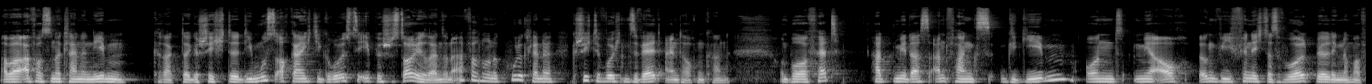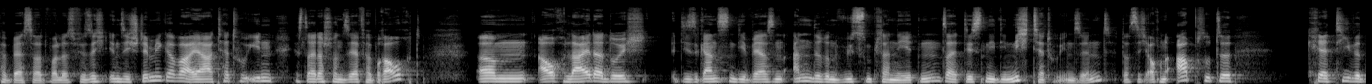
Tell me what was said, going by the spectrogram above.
aber einfach so eine kleine Nebencharaktergeschichte, die muss auch gar nicht die größte epische Story sein, sondern einfach nur eine coole kleine Geschichte, wo ich in diese Welt eintauchen kann. Und Boba Fett hat mir das anfangs gegeben und mir auch irgendwie, finde ich, das Worldbuilding nochmal verbessert, weil es für sich in sich stimmiger war. Ja, Tatooine ist leider schon sehr verbraucht. Ähm, auch leider durch diese ganzen diversen anderen Wüstenplaneten seit Disney, die nicht Tatooine sind, dass sich auch eine absolute kreative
